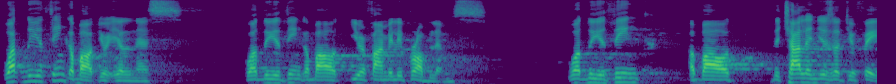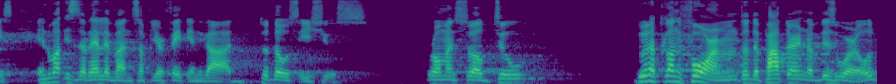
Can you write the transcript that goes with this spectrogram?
What do you think about your illness? What do you think about your family problems? What do you think about the challenges that you face? And what is the relevance of your faith in God to those issues? Romans 12 2. Do not conform to the pattern of this world.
